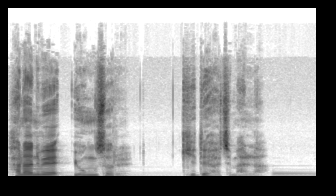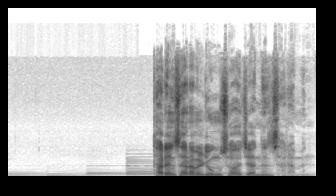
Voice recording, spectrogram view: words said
하나님의 용서를 기대하지 말라. 다른 사람을 용서하지 않는 사람은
